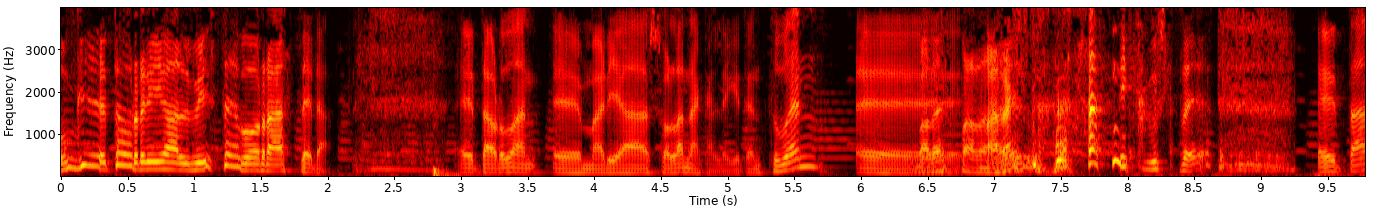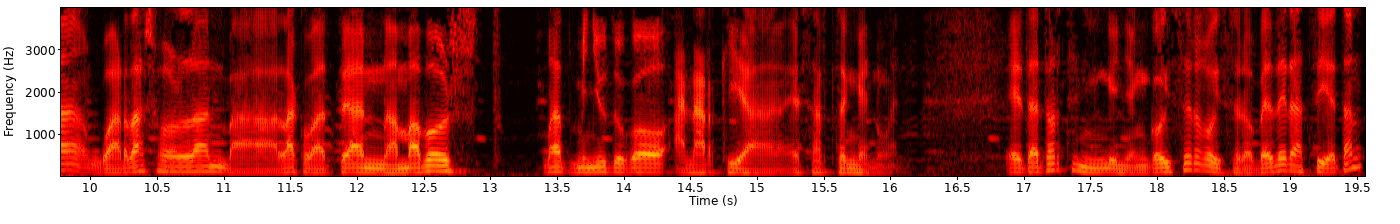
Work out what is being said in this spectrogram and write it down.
ongi etorri albiste borrastera. Eta orduan, e, Maria Solanak alde egiten zuen. E, Bada eh? espada, nik uste. Eta guardasolan, ba, alako batean amabost bat minutuko anarkia ezartzen genuen. Eta etortzen ginen goizero goizero bederatzietan,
